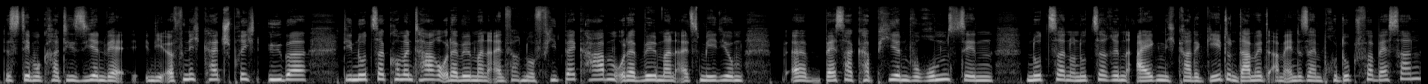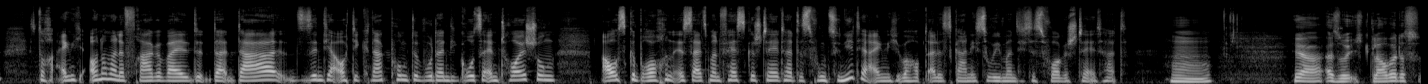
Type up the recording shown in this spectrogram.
das demokratisieren, wer in die Öffentlichkeit spricht über die Nutzerkommentare oder will man einfach nur Feedback haben oder will man als Medium äh, besser kapieren, worum es den Nutzern und Nutzerinnen eigentlich gerade geht und damit am Ende sein Produkt verbessern? Ist doch eigentlich auch nochmal eine Frage, weil da, da sind ja auch die Knackpunkte, wo dann die große Enttäuschung ausgebrochen ist, als man festgestellt hat, das funktioniert ja eigentlich überhaupt alles gar nicht so, wie man sich das vorgestellt hat. Hm. Ja, also ich glaube, das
